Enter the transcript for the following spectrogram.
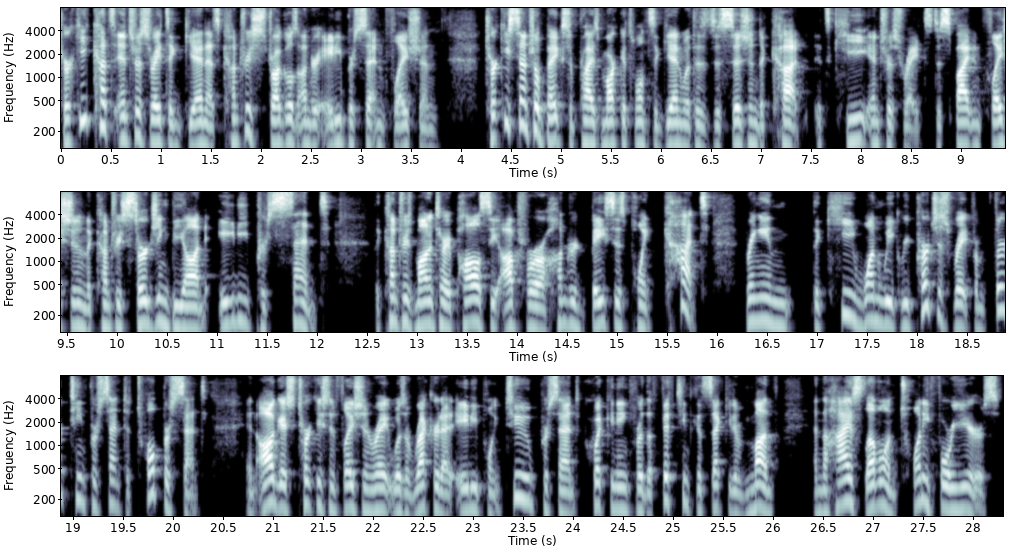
Turkey cuts interest rates again as country struggles under 80% inflation. Turkey's central bank surprised markets once again with his decision to cut its key interest rates despite inflation in the country surging beyond 80%. The country's monetary policy opted for a 100 basis point cut, bringing the key one week repurchase rate from 13% to 12%. In August, Turkey's inflation rate was a record at 80.2%, quickening for the 15th consecutive month and the highest level in 24 years.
